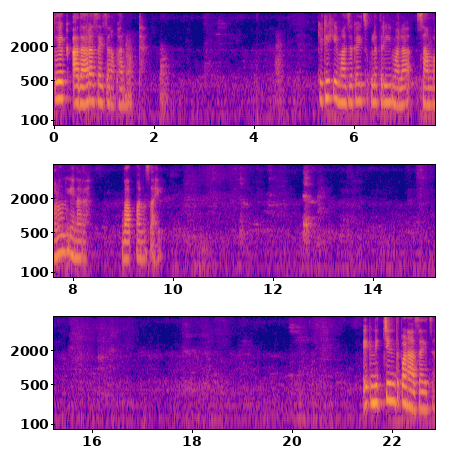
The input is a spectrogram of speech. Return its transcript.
तो एक आधार असायचा ना फार मोठा. की ठीक आहे माझं काही चुकलं तरी मला सांभाळून घेणारा बाप माणूस आहे. एक निश्चिंतपणा असायचा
